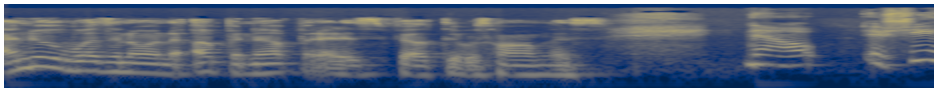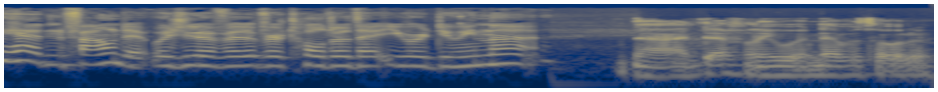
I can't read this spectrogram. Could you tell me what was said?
I knew it wasn't on the up and up, but I just felt it was harmless. Now, if she hadn't found it, would you have ever told her that you were doing that? Nah, I definitely would never told her.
